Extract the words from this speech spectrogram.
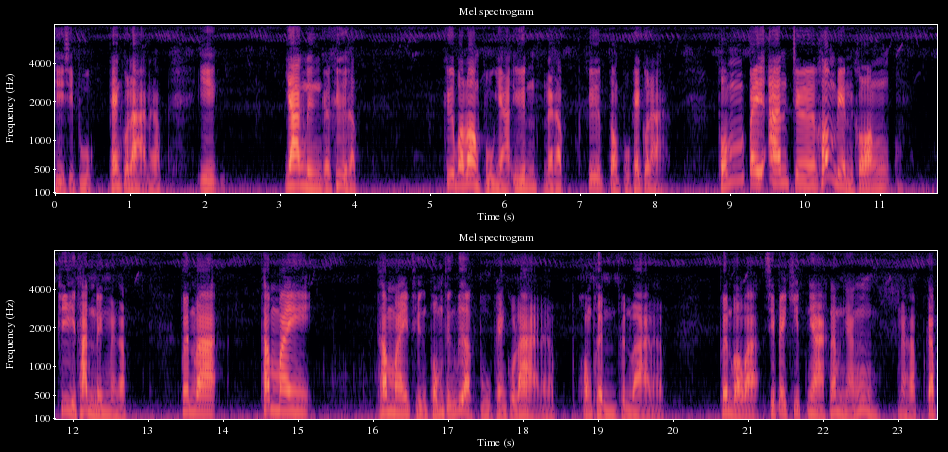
ที่สิปลูกแพงโกลานะครับ อีกอย่างหนึ่งก็คือครับ คือบ่ล่องปลูกหญ้าอื่นนะครับ คือต้องปลูกแพงโกลาผมไปอ่านเจอคอมเมนต์ของ พี่ท่านหนึ่งนะครับ เพื่อนว่าทำไมทำไมถึงผมถึงเลือกปลูกแพงโกล่านะครับ ของเพิ่นเพิ่อนว่านะครับ เพื่อนบอกว่าสิไปคิดยากน้ำหยังนะครับ กับ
